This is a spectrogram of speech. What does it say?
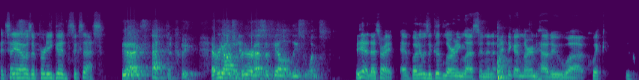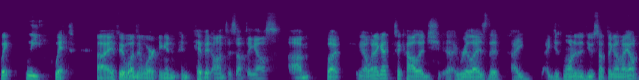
I'd say that was a pretty good success. Yeah, exactly. Every entrepreneur has to fail at least once. Yeah, that's right. But it was a good learning lesson, and I think I learned how to uh, quick, quickly quit uh, if it wasn't working and, and pivot onto something else. Um, but you know, when I got to college, I realized that I I just wanted to do something on my own.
